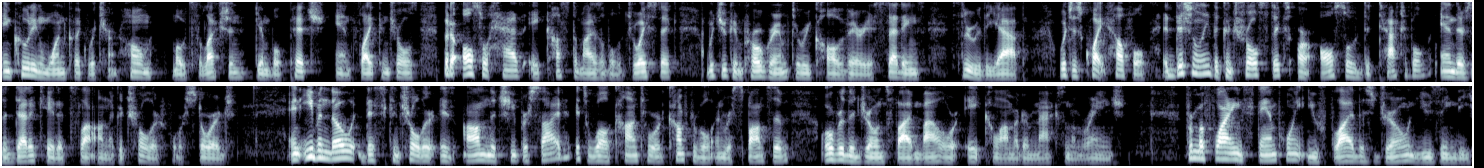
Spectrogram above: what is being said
including one-click return home, mode selection, gimbal pitch, and flight controls, but it also has a customizable joystick which you can program to recall various settings through the app which is quite helpful. Additionally, the control sticks are also detachable and there's a dedicated slot on the controller for storage. And even though this controller is on the cheaper side, it's well contoured, comfortable, and responsive over the drone's 5 mile or 8 kilometer maximum range. From a flying standpoint, you fly this drone using the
